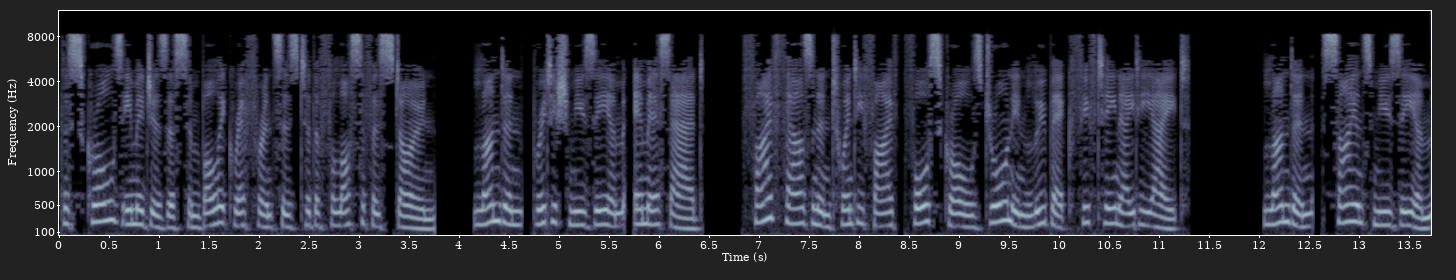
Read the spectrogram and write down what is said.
The scrolls' images are symbolic references to the Philosopher's Stone. London, British Museum, MS Ad. 5025, four scrolls drawn in Lubeck 1588. London, Science Museum,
